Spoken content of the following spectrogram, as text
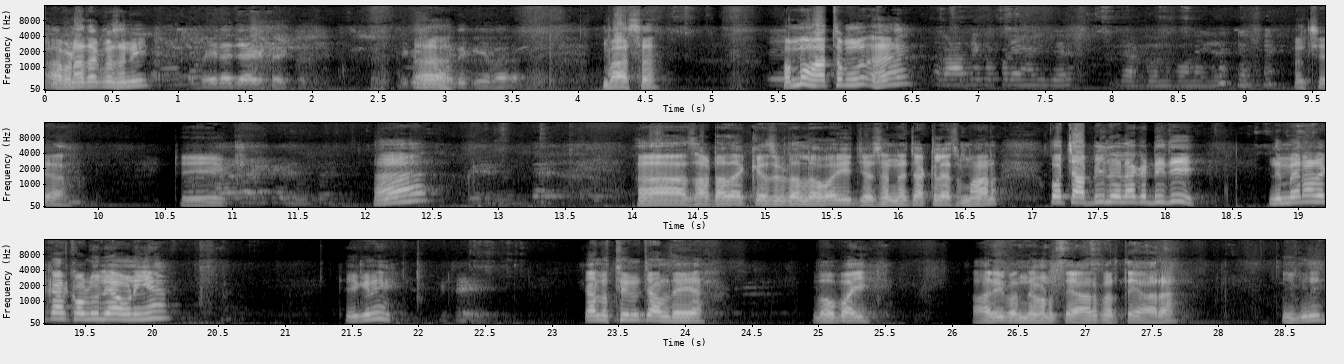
ਆਪਣਾ ਤਾਂ ਕੁਝ ਨਹੀਂ। ਮੇਰਾ ਜੈਕਟ ਹੈ ਇੱਕ। ਇੱਕ ਹਾਂ। ਉਹਦੀ ਕੇਬਲ ਹੈ ਬਸ। ਪੰਮੋ ਹੱਥ ਮੂੰਹ ਹੈ? ਰਾਤ ਦੇ ਕੱਪੜੇ ਆਈ ਫਿਰ ਜਾਗੋ ਨੂੰ ਪਾਉਣੇ ਜਿਹੜੇ। ਅੱਛਾ। ਠੀਕ। ਹੈ? ਹਾਂ ਸਾਡਾ ਤਾਂ ਇੱਕੇ ਸੂਟ ਆ ਲਓ ਬਾਈ ਜਸ਼ਨ ਨੇ ਚੱਕ ਲਿਆ ਸਮਾਨ। ਉਹ ਚਾਬੀ ਲੈ ਲੈ ਗੱਡੀ ਦੀ। ਨਿੰਮੇ ਨਾਲ ਘਰ ਕੋਲੋਂ ਲਿਆਉਣੀ ਆ। ਠੀਕ ਨਹੀਂ ਚੱਲ ਉੱਥੇ ਨੂੰ ਚੱਲਦੇ ਆ। ਲਓ ਭਾਈ ਸਾਰੇ ਬੰਦੇ ਹੁਣ ਤਿਆਰ ਪਰ ਤਿਆਰ ਆ। ਠੀਕ ਨਹੀਂ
